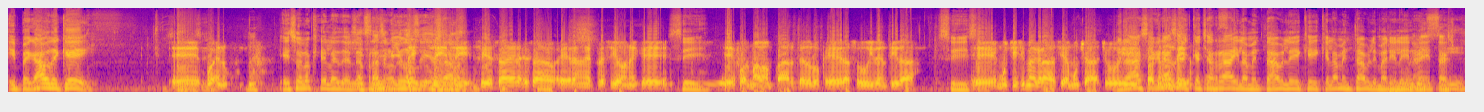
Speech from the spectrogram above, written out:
¿Y pegado de qué? Eh, Bueno, Eso es lo que la, de la Sí, frase sí, que yo sí, decía. sí, ¿sabes? sí, sí, esas era- esas eran expresiones que Sí, eh, formaban parte de lo que era su identidad. sí, sí. Eh, muchísimas gracias, muchachos. y Gracias, un gracias, día. Cacharrá. Y lamentable, qué, qué lamentable, María Elena, Oye, esta, sí.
